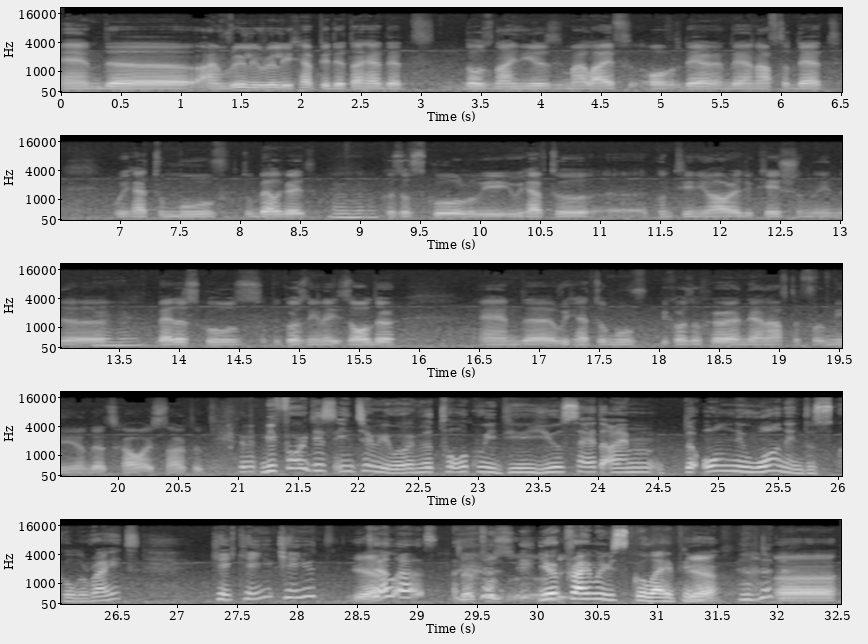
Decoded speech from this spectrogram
And uh, i'm really really happy that i had that those nine years in my life over there. And then after that we had to move to belgrade because of school. We, we have to uh, continue our education in the better schools because nina is older and uh, we had to move because of her and then after for me and that's how i started Before this interview, when we talk with you, you said I'm the only one in the school, right? Can, can you can you Yeah. tell us that was your bit- primary school? I think. Yeah. uh,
